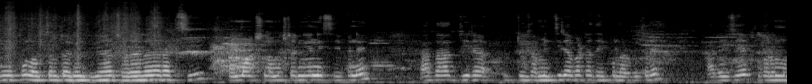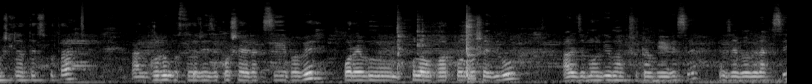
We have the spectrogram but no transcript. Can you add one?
যে পোলাও চালটা আমি ধুয়া রাখছি। আর মশলা মশলা নিয়ে নিছি এখানে। আদা, জিরা, একটু আমি জিরা বাটা দিই পোলার ভিতরে। আর এই যে গরম মশলা, তেজপাতা আর গরু গোস্তের এই যে কষায় রাখছি এভাবে। পরে পোলাও হওয়ার পর বসাই দিব। আর যে মুরগির মাংসটা হয়ে গেছে যেভাবে রাখছি।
